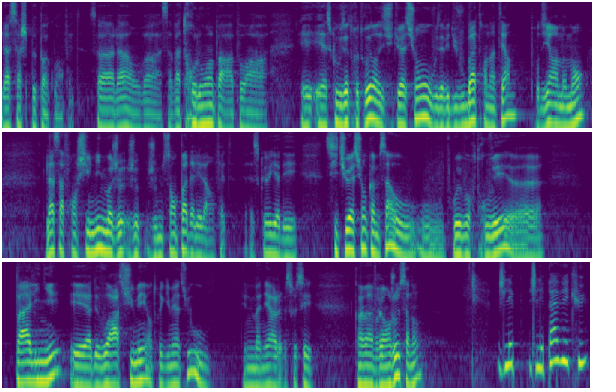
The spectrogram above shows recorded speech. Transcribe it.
là, ça je peux pas quoi en fait. Ça, là, on va, ça va trop loin par rapport à. Et, est-ce que vous êtes retrouvé dans des situations où vous avez dû vous battre en interne pour dire à un moment, là, ça franchit une ligne. Moi, je, je me sens pas d'aller là en fait. Est-ce qu'il y a des situations comme ça où, vous pouvez vous retrouver euh, pas aligné et à devoir assumer entre guillemets là-dessus ou d'une manière parce que c'est quand même un vrai enjeu, ça non? Je je l'ai pas vécu.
